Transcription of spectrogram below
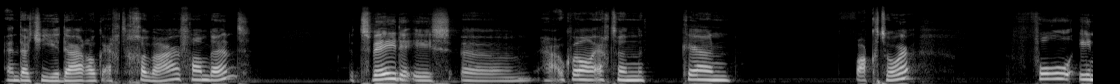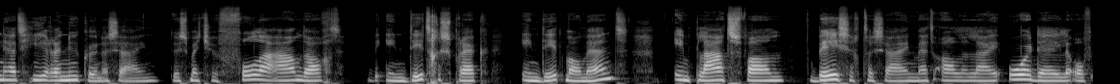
En dat je je daar ook echt gewaar van bent. De tweede is ehm, ja, ook wel echt een kernfactor. Vol in het hier en nu kunnen zijn. Dus met je volle aandacht in dit gesprek, in dit moment. In plaats van bezig te zijn met allerlei oordelen of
